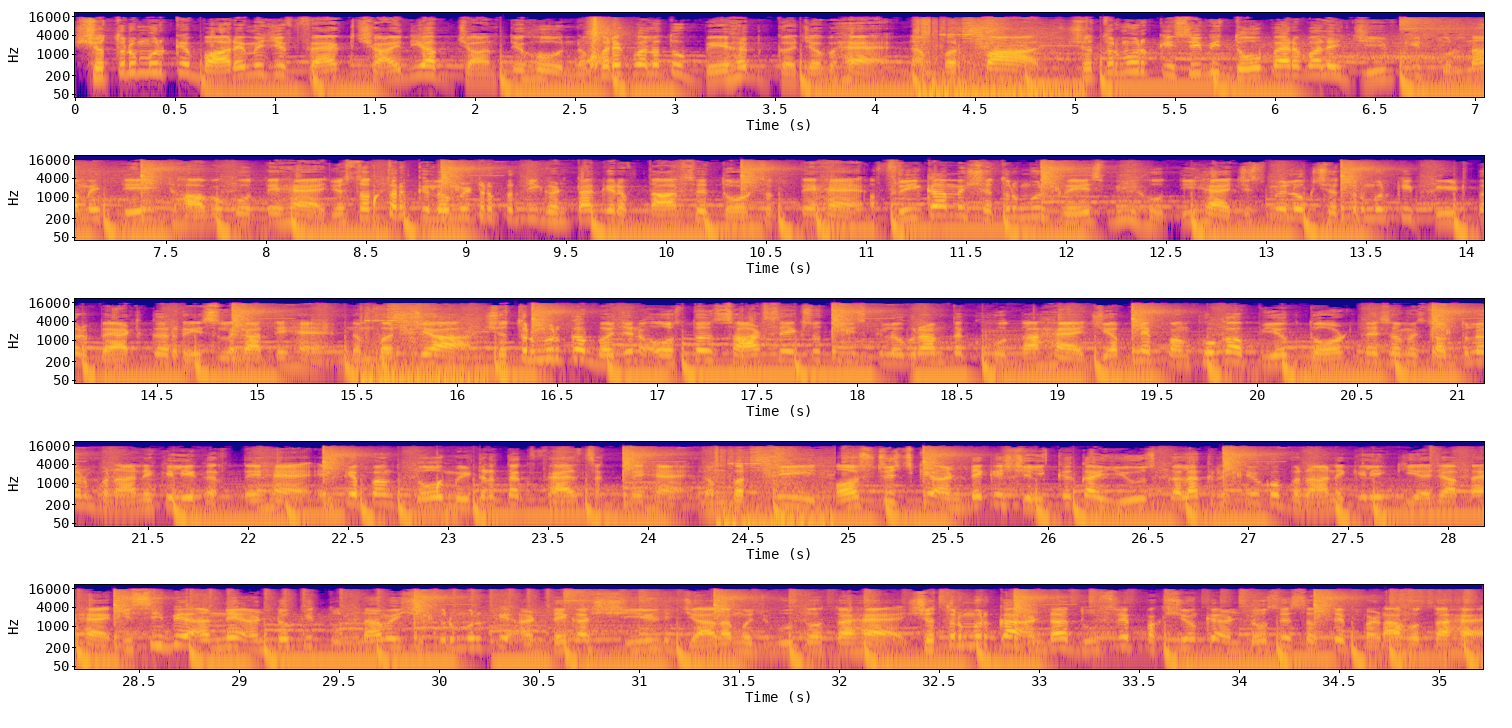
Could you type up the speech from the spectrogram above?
शत्रुमुर्ग के बारे में जो फैक्ट शायद ही आप जानते हो। नंबर एक वाला तो बेहद गजब है। नंबर पाँच शत्रुमुर्ग किसी भी दो पैर वाले जीव की तुलना में तेज धावक होते हैं, जो 70 किलोमीटर प्रति घंटा की रफ्तार से दौड़ सकते हैं। अफ्रीका में शत्रुमुर्ग रेस भी होती है, जिसमें लोग शत्रुमुर्ग की पीठ पर बैठकर रेस लगाते हैं। नंबर चार शत्रुमुर्ग का वज़न औसतन साठ ऐसी एक सौ तीस किलोग्राम तक होता है, जो अपने पंखों का उपयोग दौड़ते समय संतुलन बनाने के लिए करते हैं। इनके पंख दो मीटर तक फैल सकते हैं। नंबर तीन, ऑस्ट्रिच के अंडे के छिलके का यूज़ कलाकृतियों को बनाने के लिए किया जाता है। किसी भी अन्य अंडों की तुलना में शुतुरमुर्ग के अंडे का शील्ड ज़्यादा मज़बूत होता है। शुतुरमुर्ग का अंडा दूसरे पक्षियों के अंडों से सबसे बड़ा होता है।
